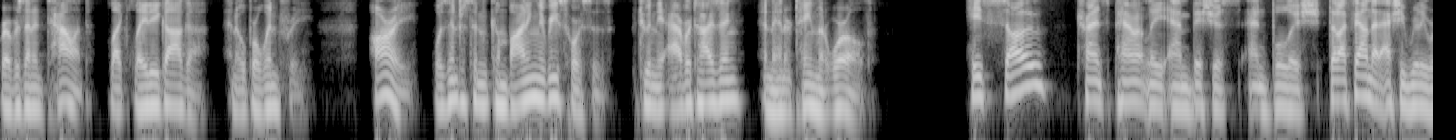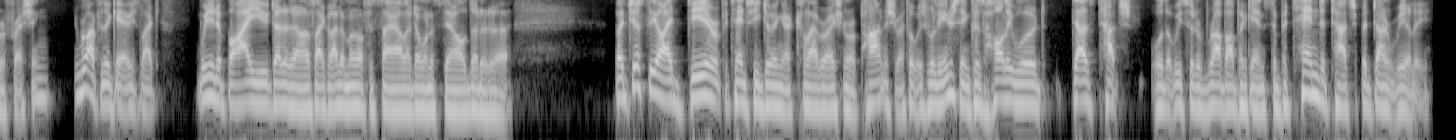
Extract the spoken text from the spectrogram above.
represented talent like Lady Gaga and Oprah Winfrey. Ari was interested in combining the resources between the advertising and entertainment world. He's so transparently ambitious and bullish that I found that actually really refreshing. Right from the get, he's like, "We need to buy you." Da da da. I was like, "I don't want for sale. I don't want to sell." Da da da. But just the idea of potentially doing a collaboration or a partnership, I thought was really interesting because Hollywood does touch, or that we sort of rub up against and pretend to touch, but don't really.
